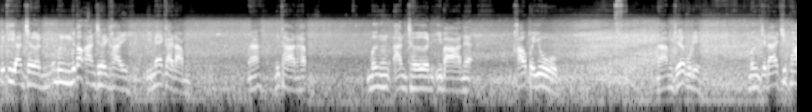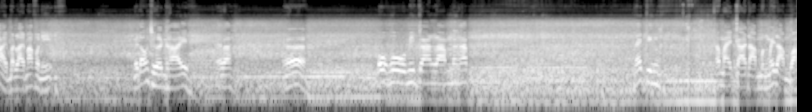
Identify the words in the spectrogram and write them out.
พิธีอัญเชิญมึงไม่ต้องอัญเชิญใคร อีแม่กายดำนะนิทานนะครับ มึงอัญเชิญอีบานเนี่ย เข้าไปอยู่นะมึงเชื่อกูดิมึงจะได้ชิบหายบรรลัยมากกว่านี้ ไม่ต้องเชิญใครใช่ปะเออโอ้โหมีการลำนะครับแน่จริง ทำไมกาดำมึงไม่ลำวะ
